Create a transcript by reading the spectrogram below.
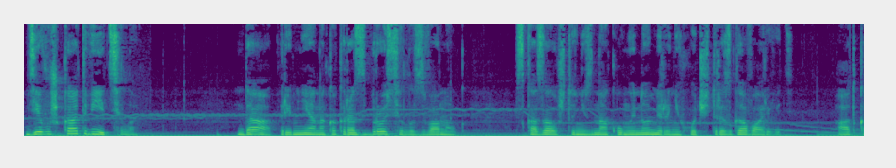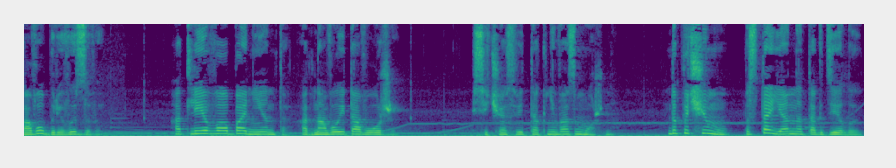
девушка ответила. Да, при мне она как раз сбросила звонок. Сказал, что незнакомый номер и не хочет разговаривать. А от кого были вызовы? От левого абонента, одного и того же. Сейчас ведь так невозможно. Да почему? Постоянно так делают.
